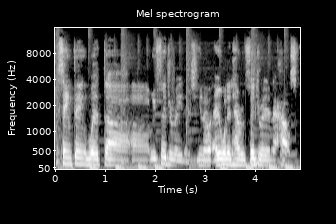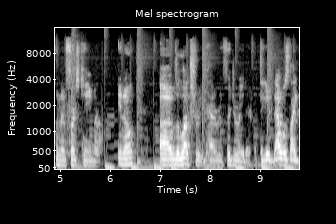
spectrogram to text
same thing with uh, uh, refrigerators. You know, everyone didn't have a refrigerator in their house when it first came out. You know, uh, it was a luxury to have a refrigerator. I think it, that was like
